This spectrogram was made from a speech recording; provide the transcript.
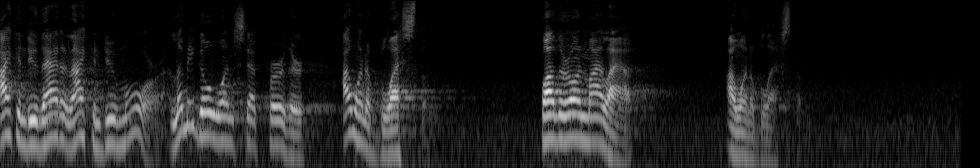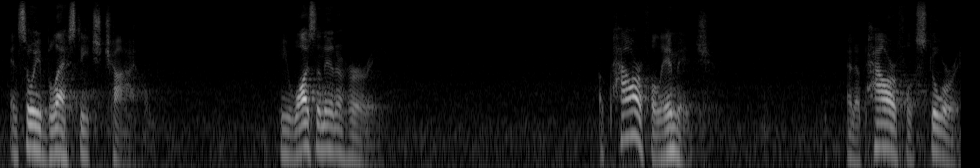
I can do that and I can do more. Let me go one step further. I want to bless them. While they're on my lap, I want to bless them. And so he blessed each child. He wasn't in a hurry. A powerful image and a powerful story.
